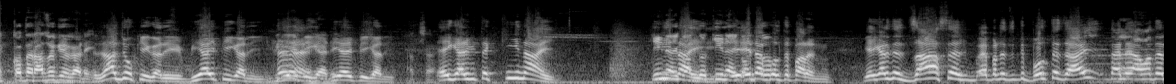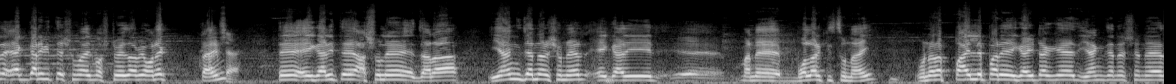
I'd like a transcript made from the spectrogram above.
এক কথা রাজকীয় গাড়ি? রাজকীয় গাড়ি ভিআইপি গাড়ি VIP গাড়ি। ভিআইপি গাড়ি। আচ্ছা। এই গাড়িতে কি নাই? কি নাই? কি নাই? এটা বলতে পারেন। এই গাড়িতে যা আছে মানে যদি বলতে যাই তাহলে আমাদের এক গাড়ির ভিতরে সময় নষ্ট হয়ে যাবে অনেক টাইম আচ্ছা। তো এই গাড়িতে আসলে যারা ইয়াং জেনারেশনের এই গাড়ির মানে বলার কিছু নাই। ওনারা পাইলে পারে এই গাড়িটাকে ইয়াং জেনারেশনের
